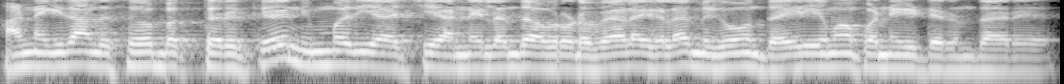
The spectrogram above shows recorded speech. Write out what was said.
அன்னைக்கு தான் அந்த சிவபக்தருக்கு நிம்மதியாச்சு. அன்னையிலேருந்து அவரோட வேலைகளை மிகவும் தைரியமாக பண்ணிக்கிட்டு இருந்தார்.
